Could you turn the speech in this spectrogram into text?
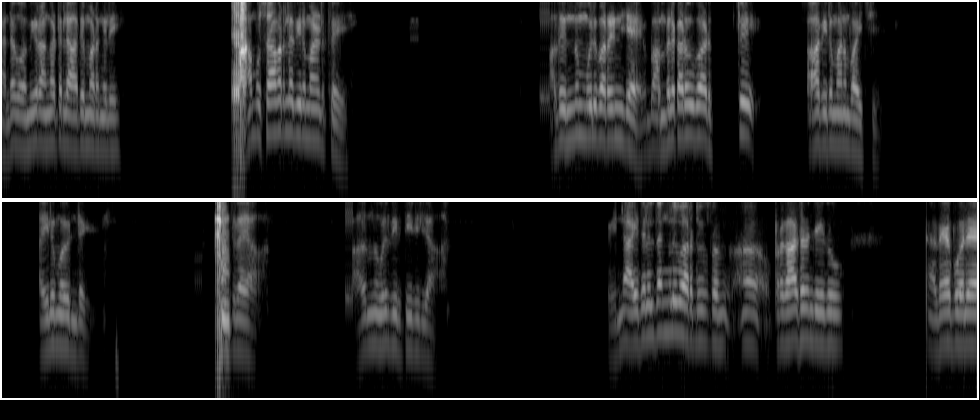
എന്റെ തോമീർ അങ്ങോട്ടല്ലേ ആദ്യം മടങ്ങൽ ആ മുഷാവറല്ലേ തീരുമാനെടുത്തേ അത് ഇന്നും മൂലി പറയുന്നില്ലേ? അമ്പലക്കാട് അടുത്ത് ആ തീരുമാനം വായിച്ച്. അതിലും ഉണ്ട് മനസ്സിലായ? അതൊന്നും ഒരു തിരുത്തിയിട്ടില്ല. പിന്നെ ഐതൽ തങ്ങൾ പറഞ്ഞു പ്രകാശനം ചെയ്തു. അതേപോലെ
